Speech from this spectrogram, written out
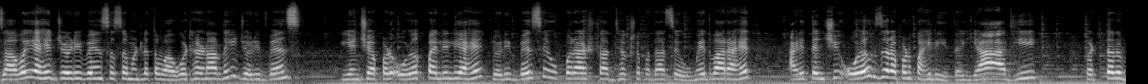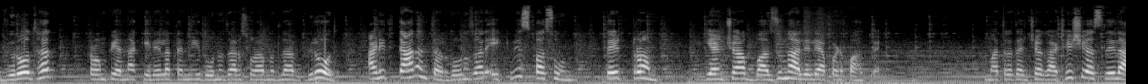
जावई आहेत जेडी वेन्स असं म्हटलं तर वावगं ठरणार नाही. जेडी वेन्स यांची आपण ओळख पाहिलेली आहे. जेडी वेन्स हे उपराष्ट्राध्यक्षपदाचे उमेदवार आहेत आणि त्यांची ओळख जर आपण पाहिली तर याआधी कट्टर विरोधक ट्रम्प यांना केलेला त्यांनी दोन हजार सोळामधला विरोध आणि त्यानंतर दोन हजार एकवीसपासून ते ट्रम्प यांच्या बाजूने आलेले आपण पाहतोय. मात्र त्यांच्या गाठीशी असलेला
